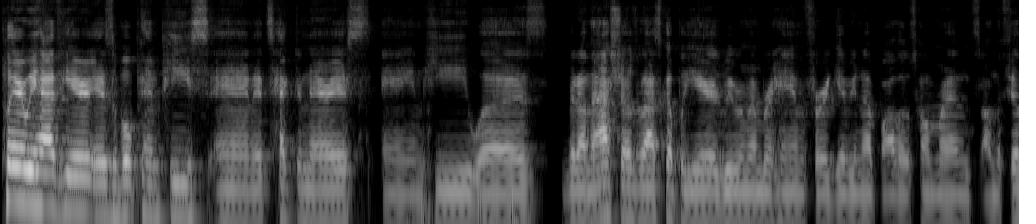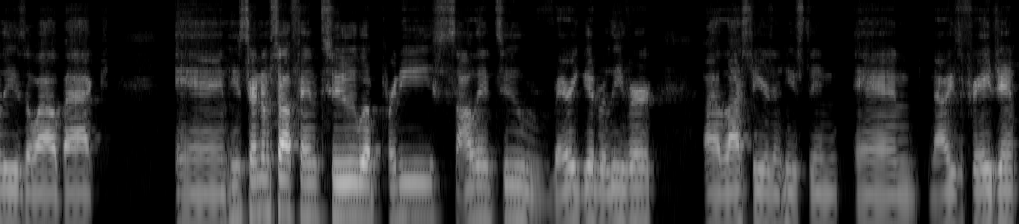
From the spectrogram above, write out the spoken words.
player we have here is a bullpen piece, and it's Hector Neris. And he was been on the Astros the last couple years. We remember him for giving up all those home runs on the Phillies a while back. And he's turned himself into a pretty solid to very good reliever uh, last two years in Houston. And now he's a free agent.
